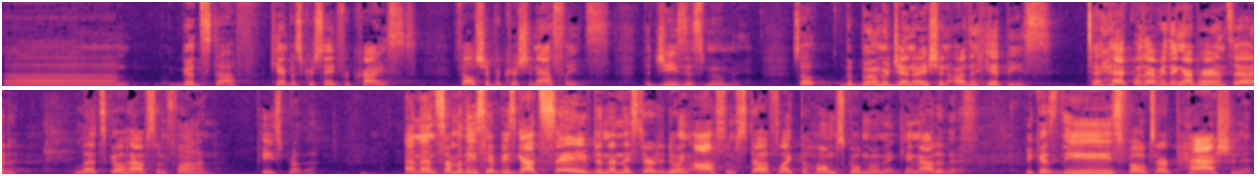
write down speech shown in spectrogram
Um, good stuff. Campus Crusade for Christ, Fellowship of Christian Athletes, the Jesus movement. So the boomer generation are the hippies. To heck with everything our parents said, let's go have some fun. Peace, brother. And then some of these hippies got saved, and then they started doing awesome stuff, like the homeschool movement came out of this. Because these folks are passionate.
